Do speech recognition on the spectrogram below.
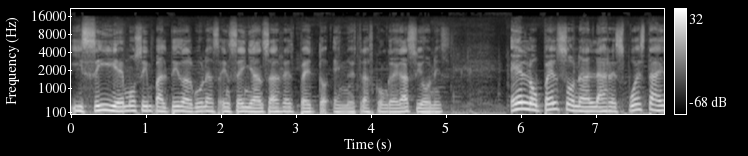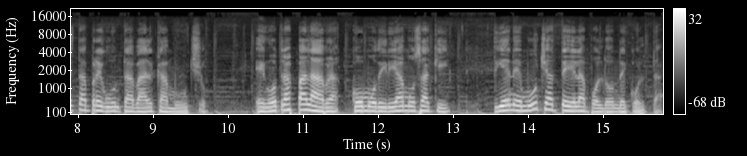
y sí hemos impartido algunas enseñanzas respecto en nuestras congregaciones, en lo personal la respuesta a esta pregunta abarca mucho en otras palabras, como diríamos aquí, tiene mucha tela por donde cortar.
